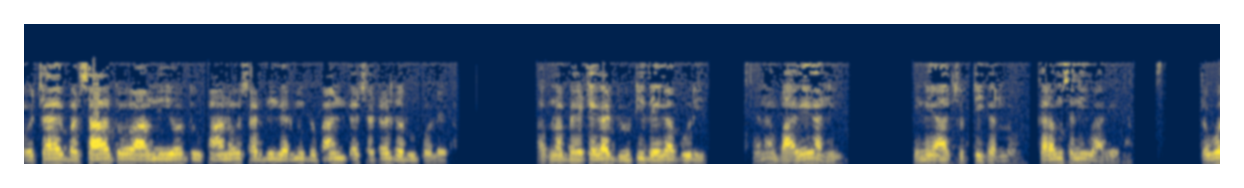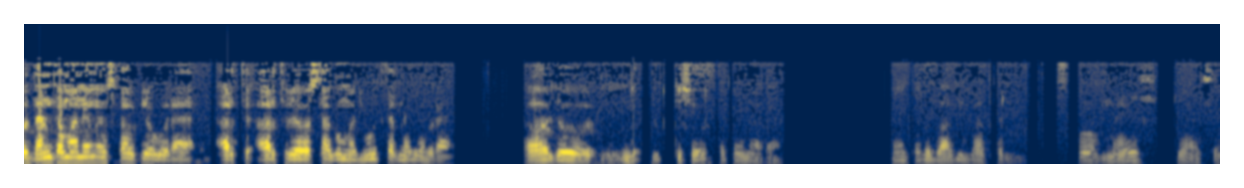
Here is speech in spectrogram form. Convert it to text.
वो चाहे बरसात हो, आंधी हो, तूफ़ान हो, सर्दी, गर्मी, दुकान का शटर ज़रूर खोलेगा। अपना बैठेगा, ड्यूटी देगा पूरी, है ना? भागेगा नहीं। कि नहीं आज छुट्टी कर लो, कर्म से नहीं भागेगा। तो वो धन कमाने में उसका उपयोग हो रहा है, अर्थ, अर्थव्यवस्था को मज़बूत करने में हो रहा है। और जो किशोर का फ़ोन आ रहा है। चलो बाद में बात कर लूँ वो महेश के यहाँ से,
